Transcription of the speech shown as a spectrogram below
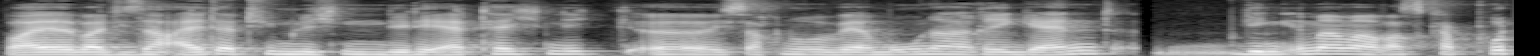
weil bei dieser altertümlichen DDR-Technik, äh, ich sag nur Vermona Regent, ging immer mal was kaputt.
